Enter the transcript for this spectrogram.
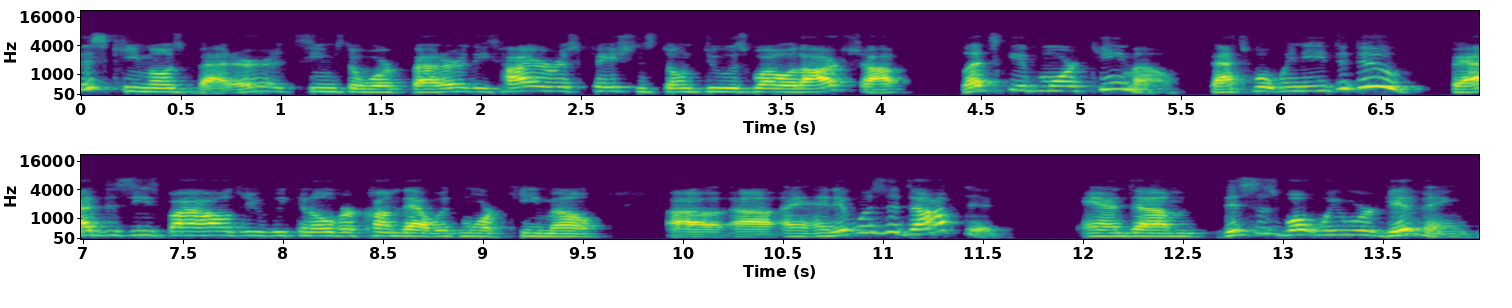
this chemo's better. It seems to work better. These higher risk patients don't do as well with R-CHOP. Let's give more chemo. That's what we need to do. Bad disease biology, we can overcome that with more chemo. Uh, uh, and it was adopted. And um, this is what we were giving.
